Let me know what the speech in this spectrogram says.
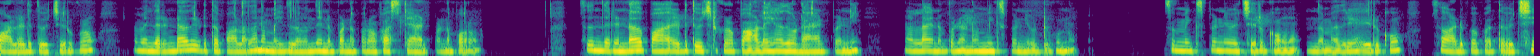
பால் எடுத்து வச்சுருக்குறோம். நம்ம இந்த ரெண்டாவது எடுத்த பாலை தான் நம்ம இதில் வந்து என்ன பண்ண போகிறோம் ஃபஸ்ட்டு ஆட் பண்ண போகிறோம் ஸோ இந்த ரெண்டாவது பா எடுத்து வச்சுருக்கிற பாலையும் அதோட ஆட் பண்ணி நல்லா என்ன பண்ணணும்? மிக்ஸ் பண்ணி விட்டுக்கணும். ஸோ மிக்ஸ் பண்ணி வச்சுருக்கோம். இந்த மாதிரியே இருக்கும். ஸோ அடுப்பை பற்ற வச்சு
